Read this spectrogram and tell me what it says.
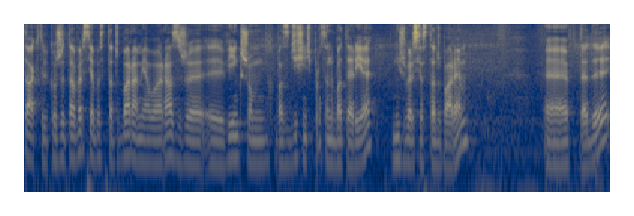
Tak, tylko że ta wersja bez touchbara miała raz, że y, większą chyba z 10% baterię niż wersja z touchbarem, wtedy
